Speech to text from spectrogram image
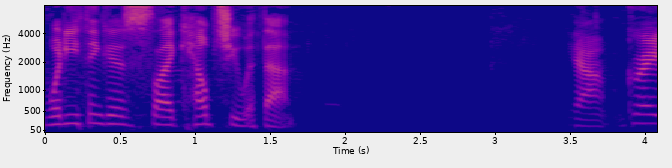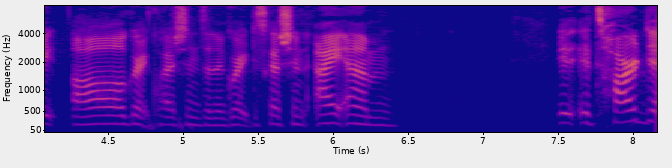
what do you think is like helps you with that? Yeah, great. All great questions and a great discussion. I um, it, it's hard to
